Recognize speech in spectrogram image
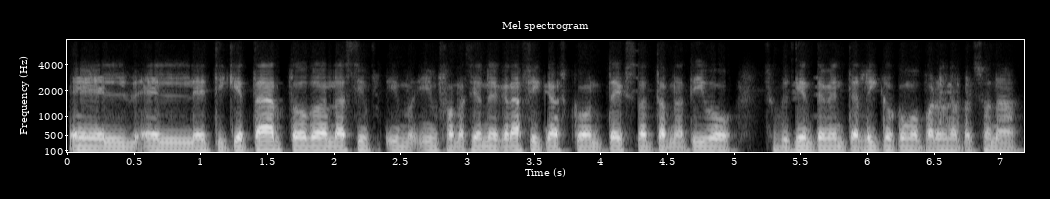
el, etiquetar todas las informaciones gráficas con texto alternativo suficientemente rico como para una persona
